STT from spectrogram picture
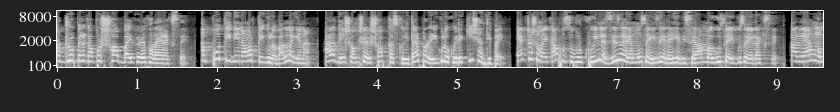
অড্রপের কাপড় সব বাই করে ফেলাই রাখছে। প্রতিদিন আমার তো এগুলো ভালো লাগে না। সারাদিন সংসারে সব কাজ করি, তারপরে এগুলো করে কি শান্তি পাই? একটা সময় কাপড় চোপড় খুইলে যে জায়গায় মুসাই যে রেখে দিছে, আম্মা গুছাই গুছাই রাখছে। আর এখন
